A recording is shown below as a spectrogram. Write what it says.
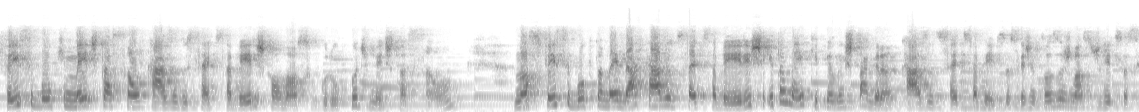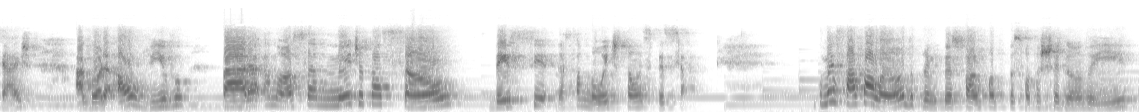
Facebook Meditação Casa dos Sete Saberes, que é o nosso grupo de meditação. Nosso Facebook também da Casa dos Sete Saberes e também aqui pelo Instagram, Casa dos Sete Saberes, ou seja, em todas as nossas redes sociais, agora ao vivo para a nossa meditação desse, dessa noite tão especial. Vou começar falando para o pessoal, enquanto o pessoal está chegando aí,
